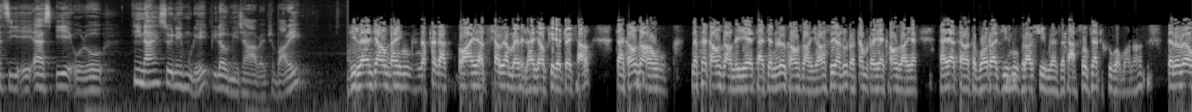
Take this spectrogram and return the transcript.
NCAS EAO တို့ညှိနှိုင်းဆွေးနွေးမှုတွေပြုလုပ်နေကြရပဲဖြစ်ပါတယ်။ဒီလမ်းကြောင်းတိုင်းနှစ်ဖက်ကသွားရဆောက်ရမယ့်လမ်းကြောင်းဖြစ်တဲ့အတွက်ကြောင့်ဒါကောင်းဆောင်နှစ်ဖက်ကောင်းဆောင်တွေရဲ့ဒါကျွန်တော်တို့ကောင်းဆောင်ရောဆရာလို့တော့တမတော်ရဲ့ကောင်းဆောင်ရဲ့ဒါရတော့သဘောထားကြီးမှုဘယ်လောက်ရှိမလဲဆိုတာအဆုံးဖြတ်တစ်ခုပေါ့နော်ကျွန်တော်တို့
